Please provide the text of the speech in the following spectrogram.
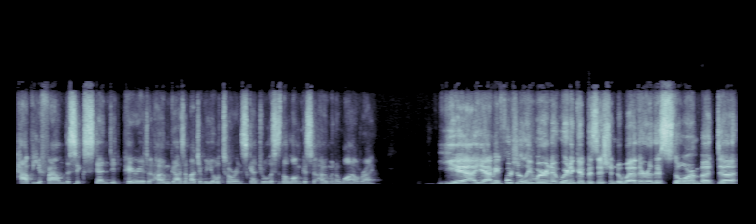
have you found this extended period at home, guys? I imagine with your touring schedule, this is the longest at home in a while, right? Yeah, yeah. I mean, fortunately, we're in a we're in a good position to weather this storm, but uh,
